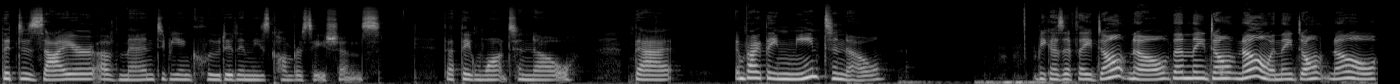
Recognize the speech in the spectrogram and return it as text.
the desire of men to be included in these conversations, that they want to know, that in fact they need to know. Because if they don't know, then they don't know, and they don't know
